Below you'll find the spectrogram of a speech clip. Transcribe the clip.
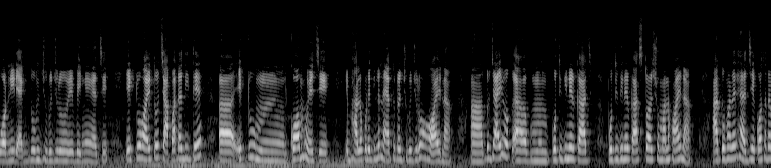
পনির একদম ঝুরো ঝুরো হয়ে ভেঙে গেছে। একটু হয়তো চাপাটা দিতে একটু কম হয়েছে। ভালো করে দিলে না এতটা ঝুরো ঝুরো হয় না। তো যাই হোক প্রতিদিনের কাজ। প্রতিদিনের কাজ তো আর সমান হয় না। আর তোমাদের হ্যাঁ যে কথাটা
